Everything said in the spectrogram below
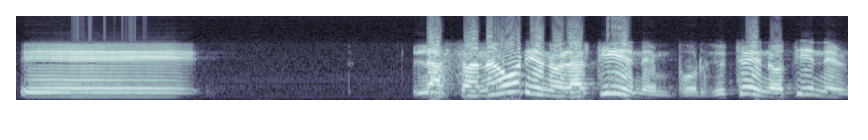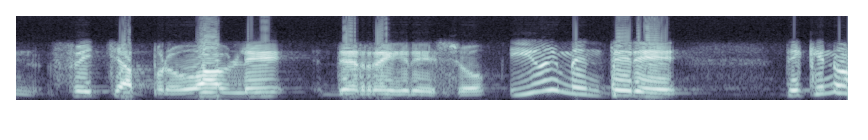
eh, la zanahoria no la tienen, porque ustedes no tienen fecha probable de regreso. Y hoy me enteré de que no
